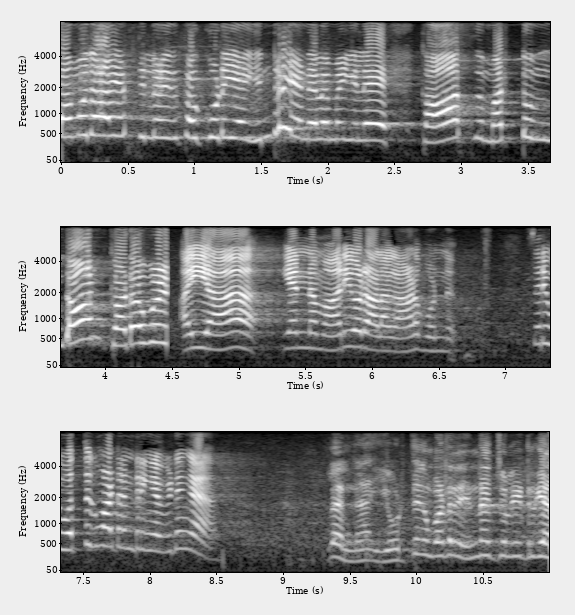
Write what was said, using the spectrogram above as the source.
சமுதாயத்தில் இருக்கக்கூடிய இன்றைய நிலைமையிலே காசு மட்டும்தான் கடவுள். ஐயா என்ன மாதிரி ஒரு அழகான பொண்ணு. சரி ஒத்துக்க மாட்டேன்றீங்க விடுங்க. இல்ல நான் ஒருத்தங்க பண்றேன் என்ன சொல்லிட்டு இருக்க.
